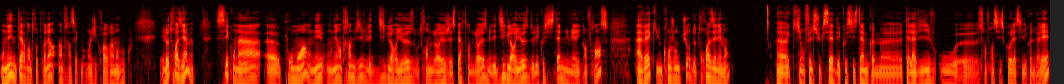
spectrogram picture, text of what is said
On est une terre d'entrepreneurs intrinsèquement. Moi, j'y crois vraiment beaucoup. Et le troisième, c'est qu'on a, euh, pour moi, on est, on est en train de vivre les dix glorieuses, ou 30 glorieuses, j'espère 30 glorieuses, mais les dix glorieuses de l'écosystème numérique en France, avec une conjoncture de trois éléments. Euh, qui ont fait le succès d'écosystèmes comme euh, Tel Aviv ou San Francisco, la Silicon Valley,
